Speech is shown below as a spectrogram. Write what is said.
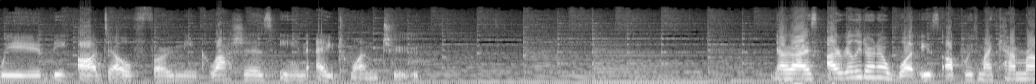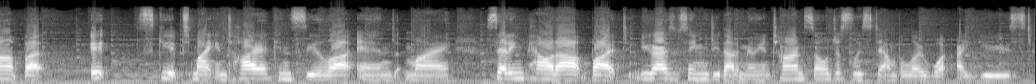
with the Ardell Faux Mink Lashes in 812. Now guys, I really don't know what is up with my camera, but it skipped my entire concealer and my setting powder, but you guys have seen me do that a million times, so I'll just list down below what I used.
